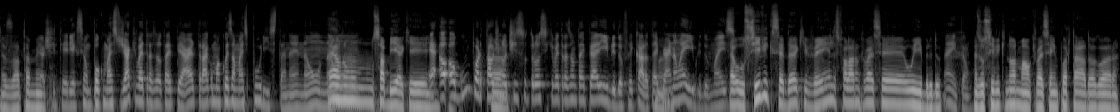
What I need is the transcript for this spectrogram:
Eu acho Exatamente. que teria que ser um pouco mais. Já que vai trazer o Type R, traga uma coisa mais purista, né? Não. não... É, eu não, sabia que. É, al- algum portal de É. notícias trouxe que vai trazer um Type R híbrido. Eu falei, cara, o Type R não é híbrido, mas. É, o Civic Sedan que vem, eles falaram que vai ser o híbrido. É, então. Mas o Civic normal, que vai ser importado agora.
